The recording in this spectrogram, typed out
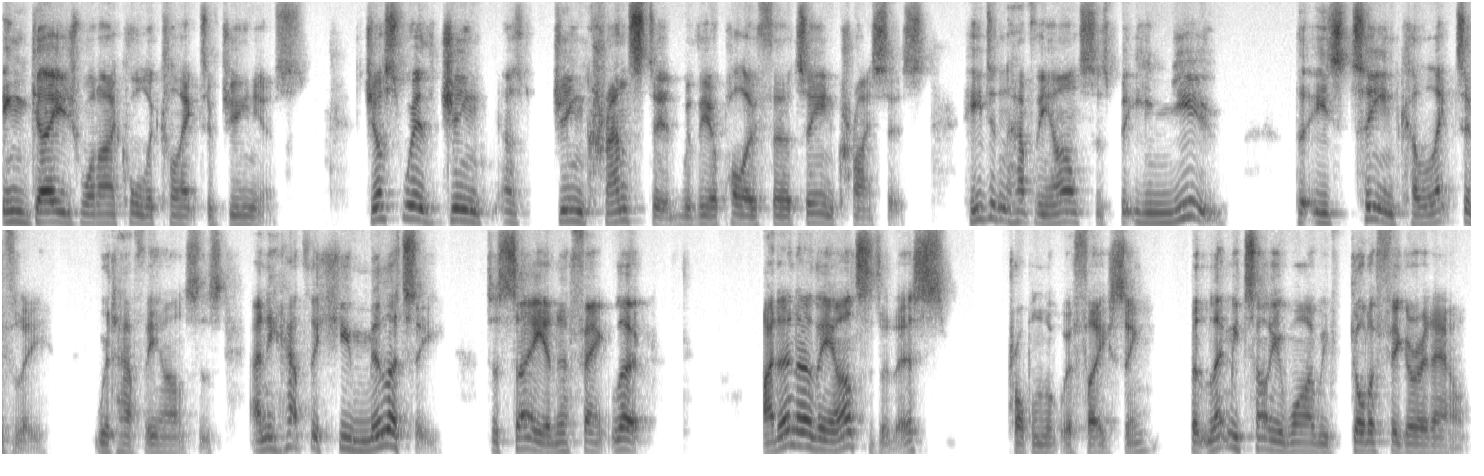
engage what I call the collective genius. Just with Gene, as Gene Kranz did with the Apollo 13 crisis, he didn't have the answers, but he knew that his team collectively would have the answers. And he had the humility to say, in effect, look, I don't know the answer to this problem that we're facing, but let me tell you why we've got to figure it out.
